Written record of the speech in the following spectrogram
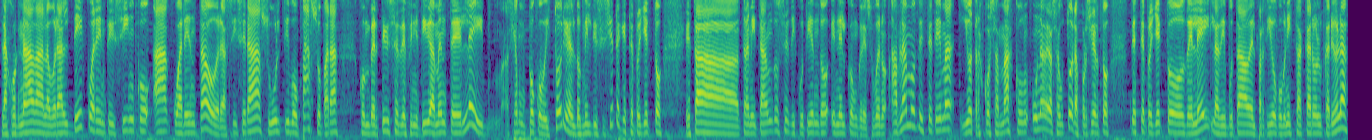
la jornada laboral de 45 a 40 horas y será su último paso para convertirse definitivamente en ley. Hacíamos un poco de historia del 2017 que este proyecto está tramitándose, discutiendo en el Congreso. Bueno, hablamos de este tema y otras cosas más con una de las autoras, por cierto, de este proyecto de ley, la diputada del Partido Comunista Carol Cariola,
